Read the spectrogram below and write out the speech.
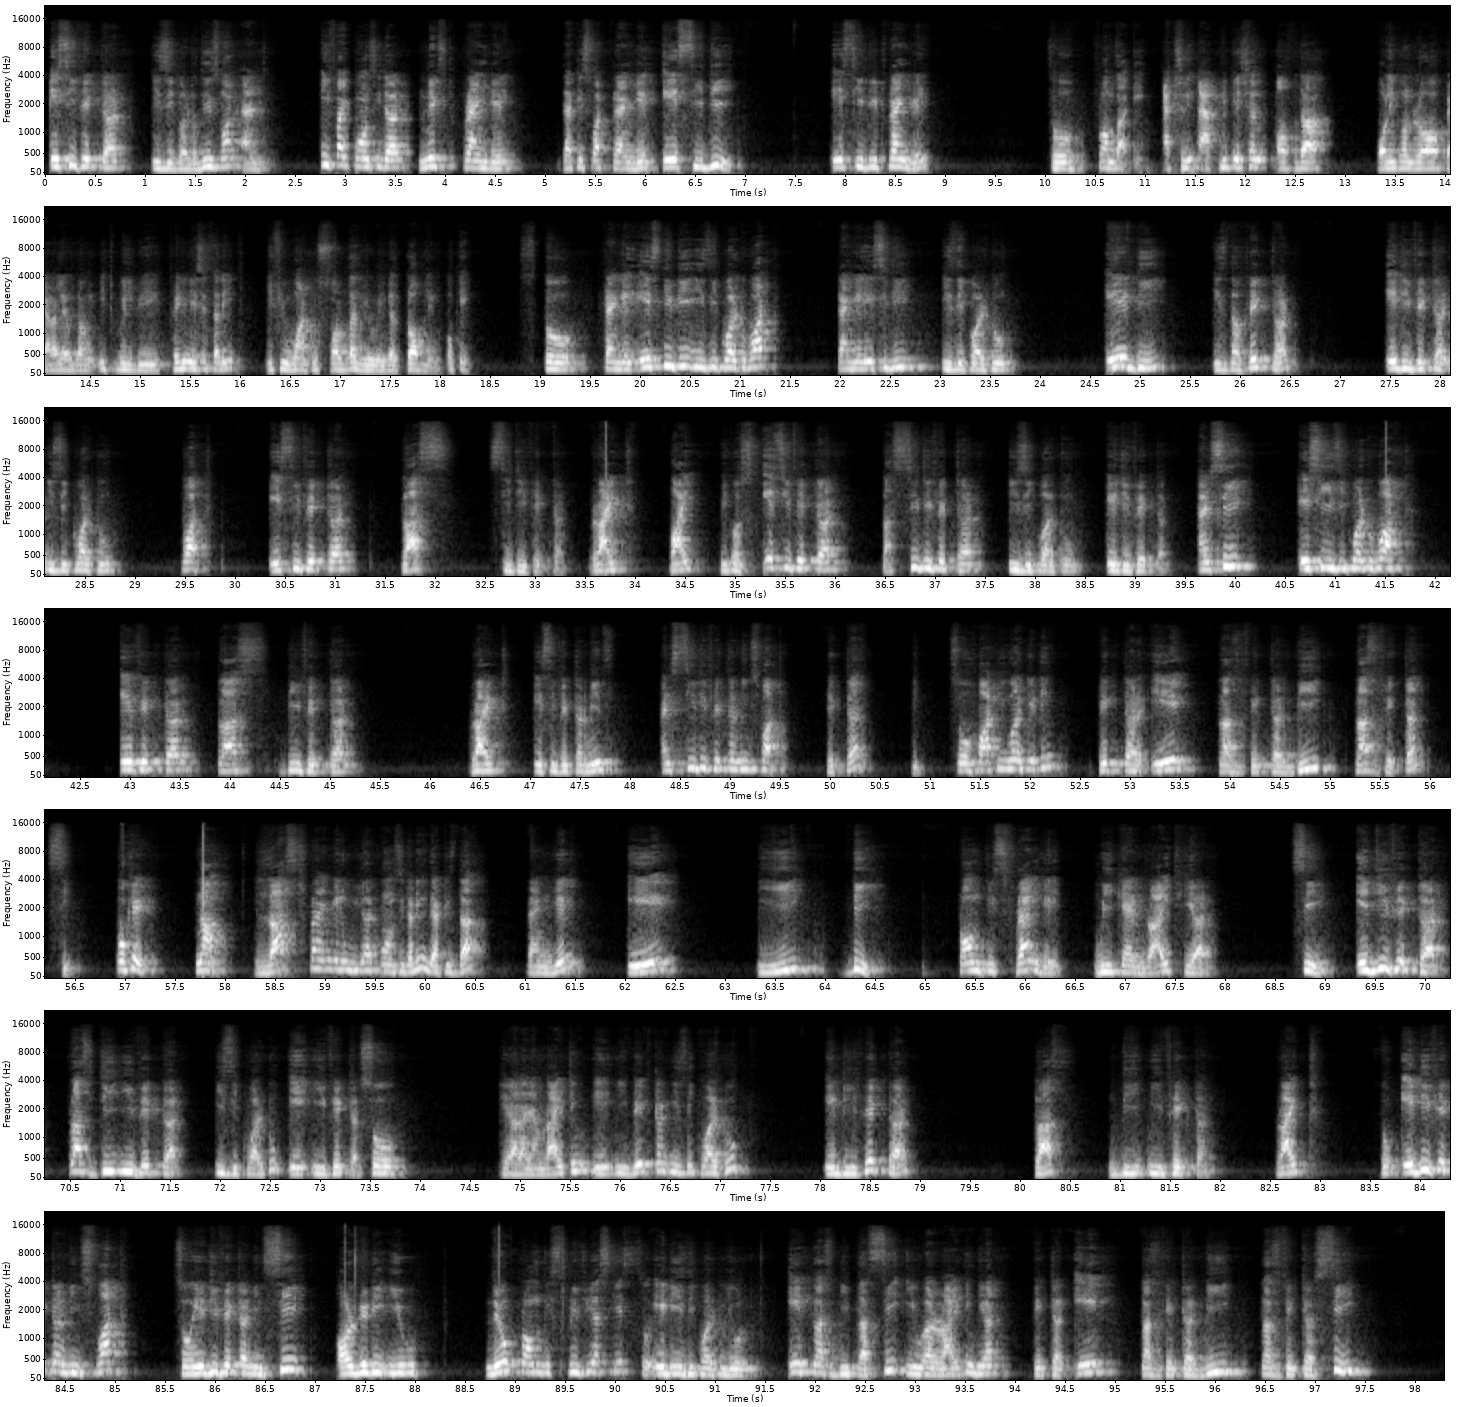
AC vector is equal to this one. And if I consider next triangle that is what triangle ACD ACD triangle so from the actually application of the polygon law parallelogram it will be very necessary if you want to solve the numerical problem okay so triangle ACD is equal to what triangle ACD is equal to AD is the vector AD vector is equal to what AC vector plus CD vector right why because AC vector plus CD vector is equal to AD vector. And see, AC is equal to what? A vector plus B vector, right? AC vector means, and CD vector means what? Vector C. So what you are getting? Vector A plus vector B plus vector C. Okay. Now, last triangle we are considering that is the triangle A, E, D from this triangle, we can write here, see, AD vector plus DE vector is equal to AE vector. So, here I am writing AE vector is equal to AD vector plus DE vector, right? So, AD vector means what? So, AD vector means C. Already you know from this previous case, so AD is equal to your A plus B plus C. You are writing here vector A plus vector B plus vector C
